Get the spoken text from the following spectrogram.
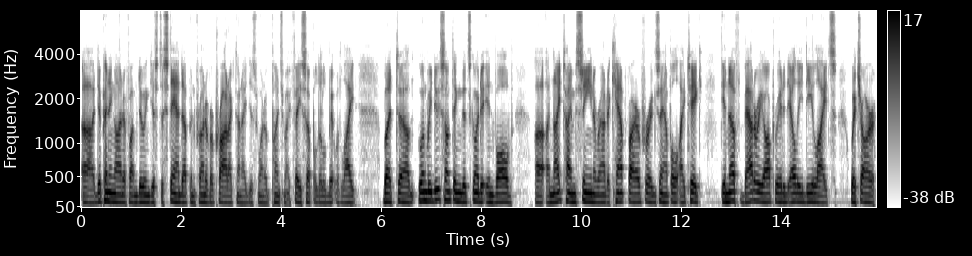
uh, depending on if I'm doing just a stand up in front of a product and I just want to punch my face up a little bit with light. But um, when we do something that's going to involve uh, a nighttime scene around a campfire, for example, I take enough battery operated LED lights, which are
